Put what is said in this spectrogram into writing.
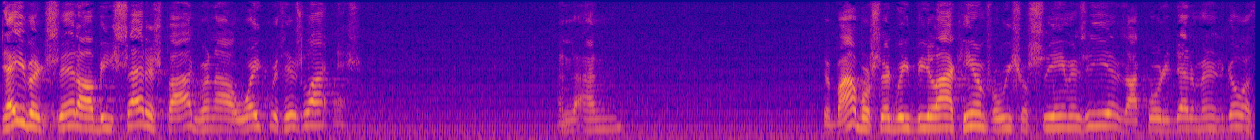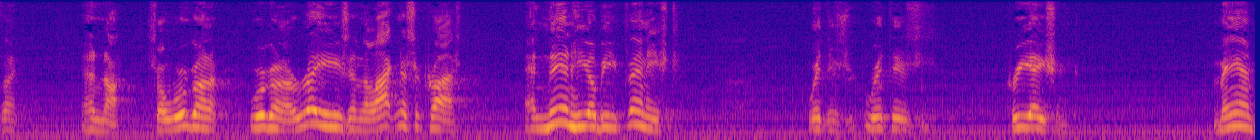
David said, I'll be satisfied when I awake with his likeness. And, and the Bible said we'd be like him, for we shall see him as he is. I quoted that a minute ago, I think. And uh, so we're going to we're going to raise in the likeness of Christ, and then he'll be finished with his with his creation. Man,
